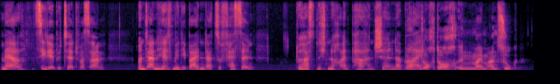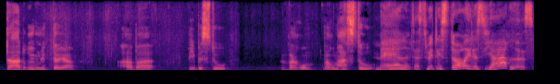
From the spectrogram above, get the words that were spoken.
Mel, zieh dir bitte etwas an. Und dann hilf mir, die beiden da zu fesseln. Du hast nicht noch ein paar Handschellen dabei? Äh, doch, doch, in meinem Anzug. Da drüben liegt er ja. Aber wie bist du? Warum, warum hast du... Mel, das wird die Story des Jahres.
